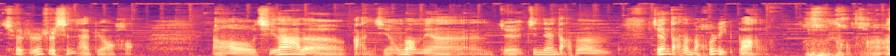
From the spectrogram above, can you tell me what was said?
确实是心态比较好。然后其他的感情方面，这今年打算今年打算把婚礼办了。好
